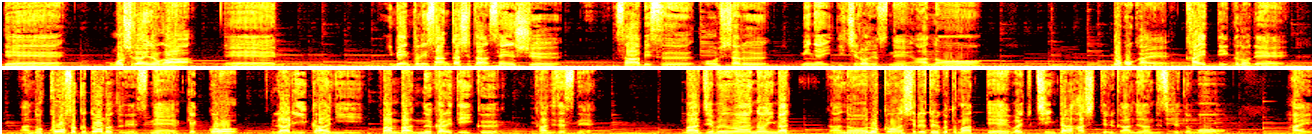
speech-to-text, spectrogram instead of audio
で、面白いのが、えーイベントに参加してた選手、サービス、オフィシャル、みんな一路ですね、あのどこかへ帰っていくので、あの、高速道路でですね、結構、ラリーカーにバンバン抜かれていく感じですね。まあ自分はあの、今、あの、録音してるということもあって、割とチンタラ走ってる感じなんですけども、はい。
